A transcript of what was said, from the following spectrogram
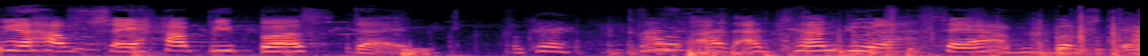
we have to say happy birthday. Okay. I, I, I can't do it. Say happy birthday.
